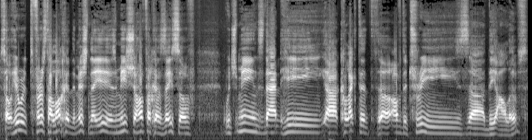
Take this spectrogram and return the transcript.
So here, first halacha the Mishnah is Misha Hofach which means that he uh, collected uh, of the trees uh, the olives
